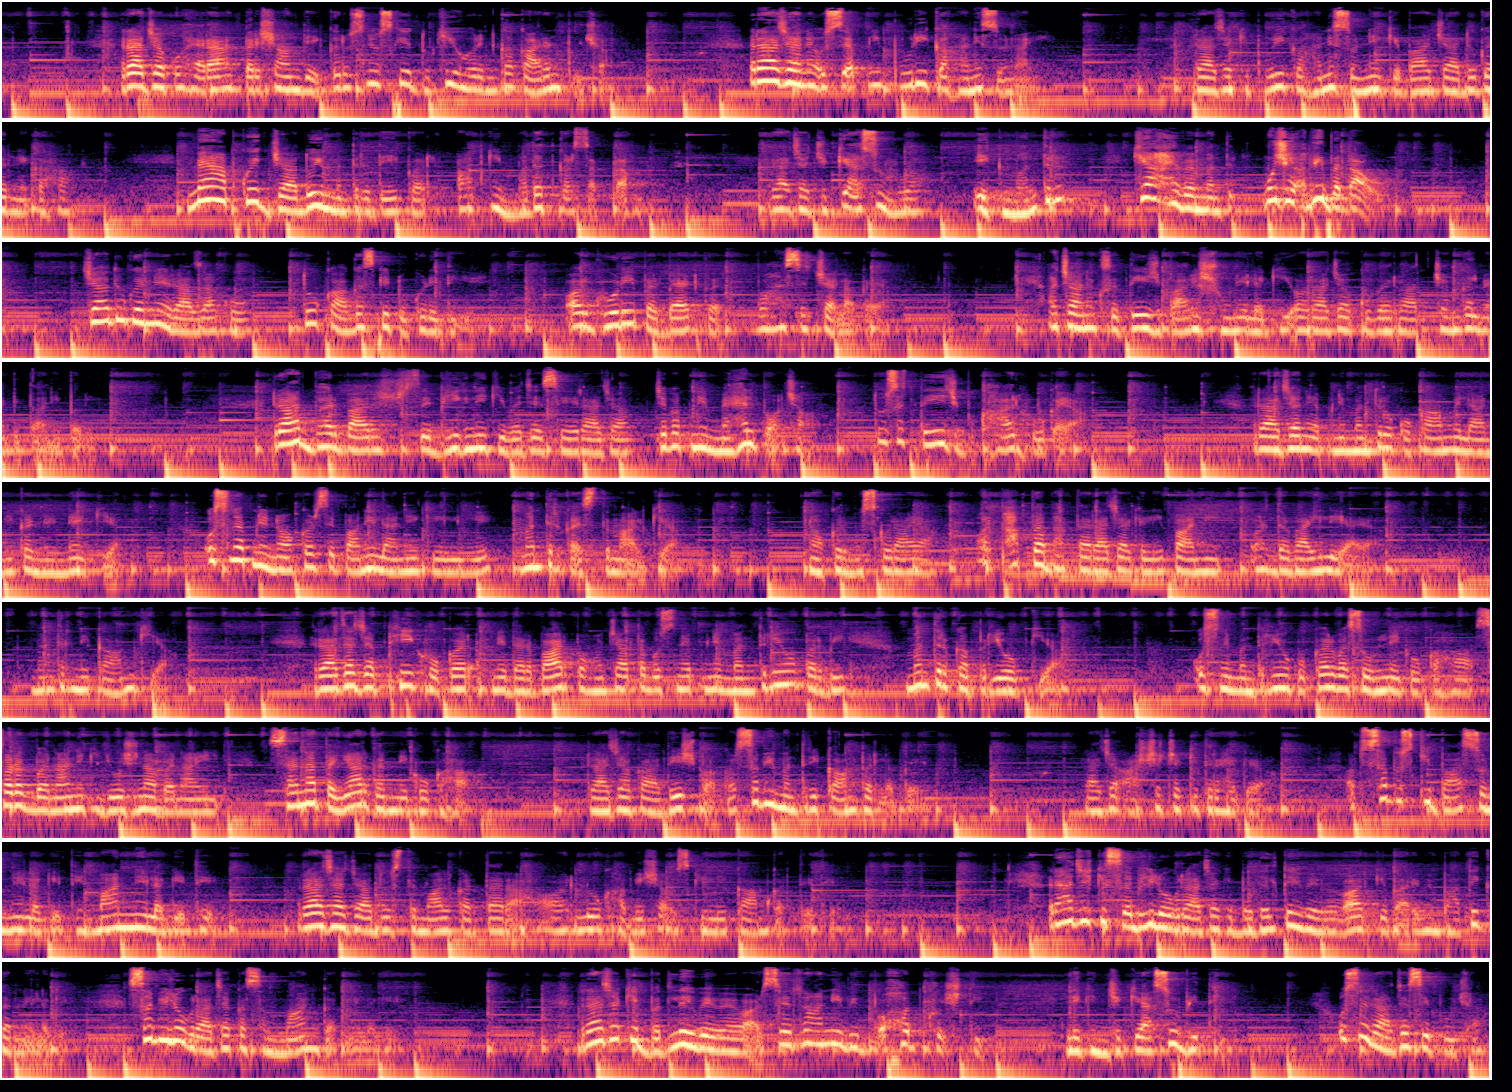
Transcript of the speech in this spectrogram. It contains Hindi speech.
राजा को हैरान, परेशान देखकर उसने उसके दुखी होने का कारण पूछा। राजा ने उससे अपनी पूरी कहानी सुनाई। राजा की पूरी कहानी सुनने के बाद जादूगर ने कहा, मैं आपको एक जादुई मंत्र देकर आपकी मदद कर सकता हूँ। राजा जी जिज्ञासु हुआ, एक मंत्र? क्या है वह मंत्र? मुझे अभी बताओ। जादूगर ने राजा को दो कागज़ के टुकड़े दिए और घोड़े पर बैठकर वहाँ से चला गया। अचानक से तेज बारिश होने लगी और राजा को वह रात जंगल में बितानी पड़ी। रात भर बारिश से भीगने की वजह से राजा जब अपने महल पहुँचा तो उसे तेज बुखार हो गया। राजा ने अपने मंत्रों को काम में लाने का निर्णय किया। उसने अपने नौकर से पानी लाने के लिए मंत्र का इस्तेमाल किया। नौकर मुस्कुराया और भागता भागता राजा के लिए पानी और दवाई ले आया। मंत्र ने काम किया। राजा जब ठीक होकर अपने दरबार पहुँचा, तब उसने अपने मंत्रियों पर भी मंत्र का प्रयोग किया। उसने मंत्रियों को कर वसूलने को कहा, सड़क बनाने की योजना बनाई, सेना तैयार करने को कहा। राजा का आदेश पाकर सभी मंत्री काम पर लग गए। राजा आश्चर्यचकित रह गया। अब सब उसकी बात सुनने लगे थे, मानने लगे थे। राजा जादू इस्तेमाल करता रहा और लोग हमेशा उसके लिए काम करते थे। राज्य के सभी लोग राजा के बदलते हुए व्यवहार के बारे में बातें करने लगे। सभी लोग राजा का सम्मान करने लगे। राजा के बदले हुए व्यवहार से रानी भी बहुत खुश थी, लेकिन जिज्ञासु भी थी। उसने राजा से पूछा,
